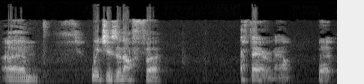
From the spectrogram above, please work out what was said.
um, which is enough for a fair amount. But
